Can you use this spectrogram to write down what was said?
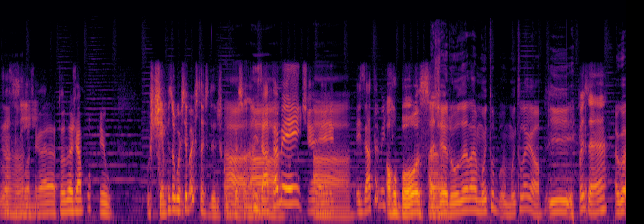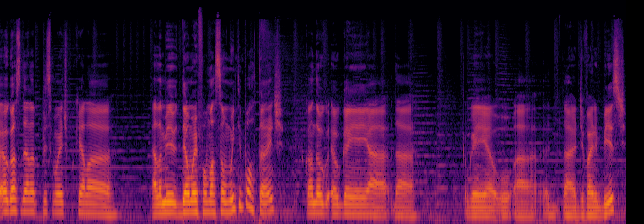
Aham. Sim. Nossa, a galera toda já morreu. Os champions eu gostei bastante deles como Ah, personagem. exatamente, é, A, exatamente. A Rubosa. a Gerudo ela é muito, muito legal. E Pois é. eu, eu gosto dela principalmente porque ela. Ela me deu uma informação muito importante quando eu, eu ganhei a. Da, eu ganhei a, o- a, da Divine Beast.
